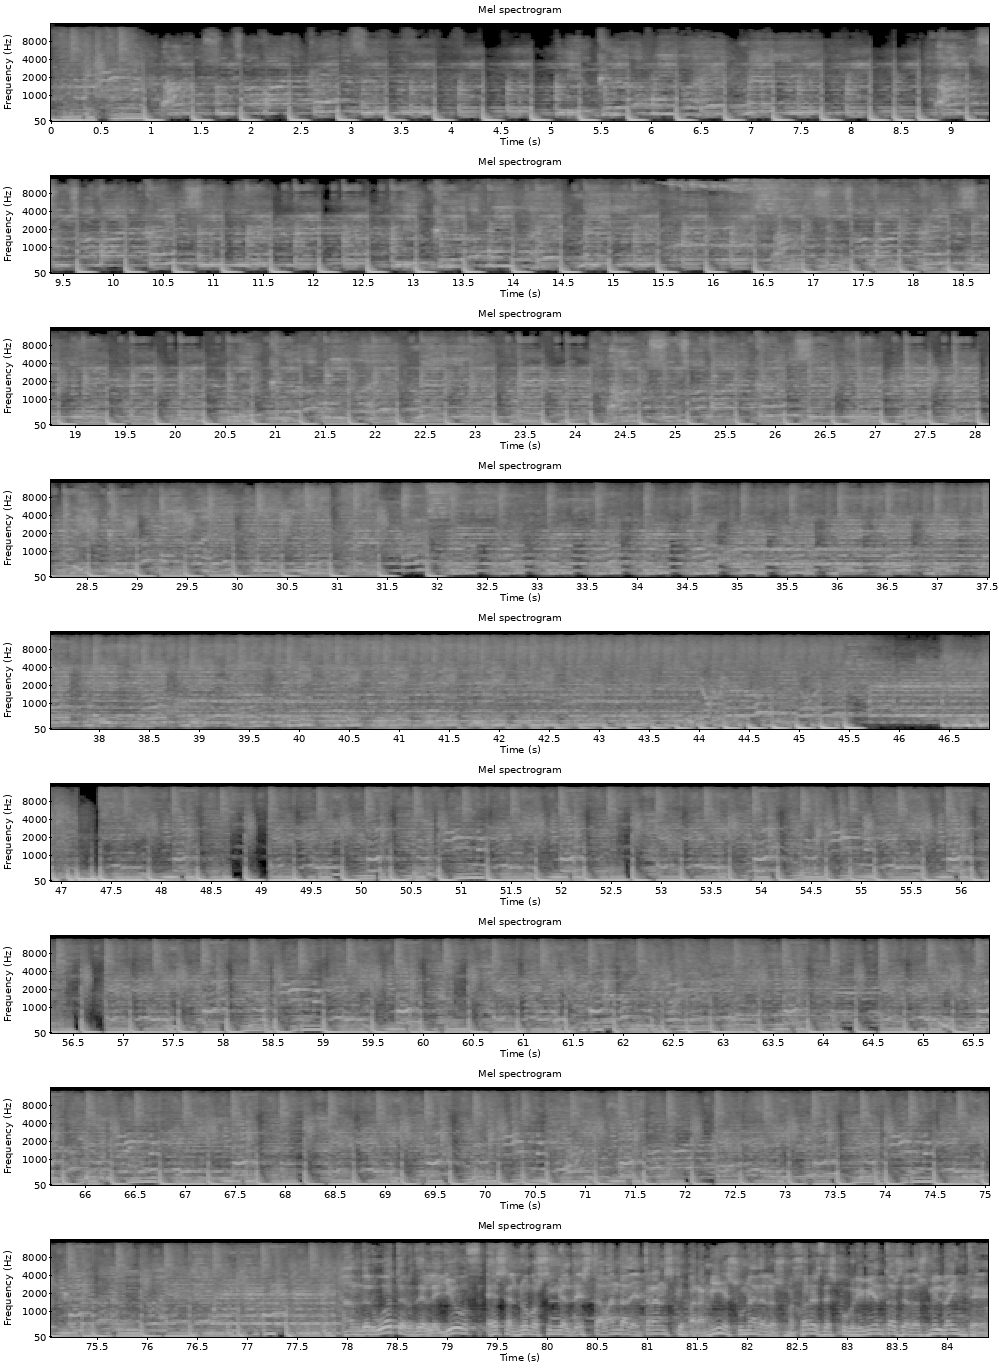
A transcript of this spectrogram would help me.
Le Youth es el nuevo single de esta banda de trance que para mí es uno de los mejores descubrimientos de 2020.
